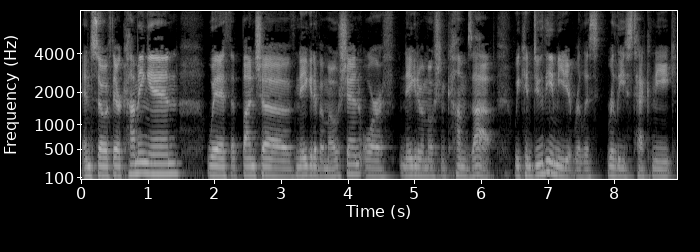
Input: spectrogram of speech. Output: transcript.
And so if they're coming in with a bunch of negative emotion or if negative emotion comes up, we can do the immediate release, release technique.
